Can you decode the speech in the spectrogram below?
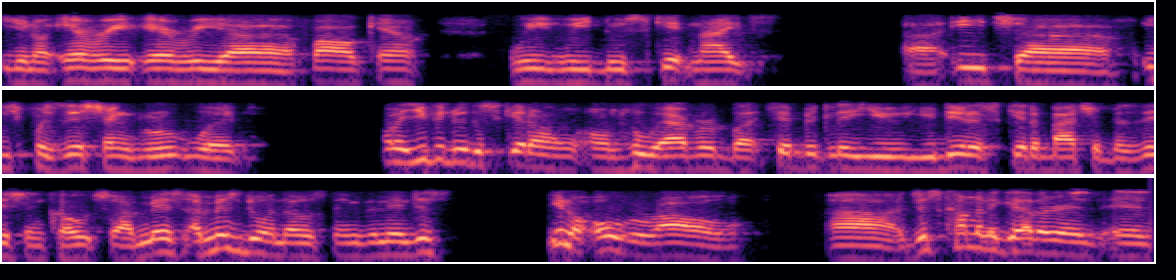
you know, every every uh, fall camp, we we do skit nights. Uh, each uh, each position group would I mean, you could do the skit on, on whoever, but typically you you did a skit about your position coach. So I miss I miss doing those things, and then just you know overall, uh, just coming together as as,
